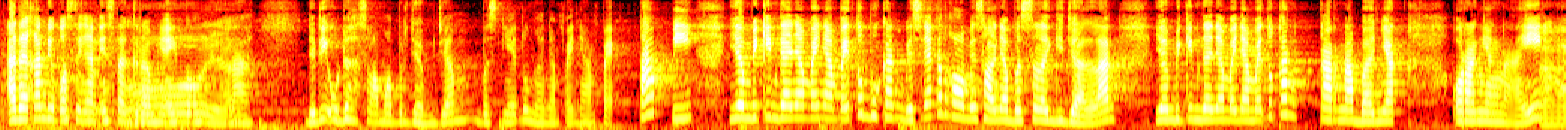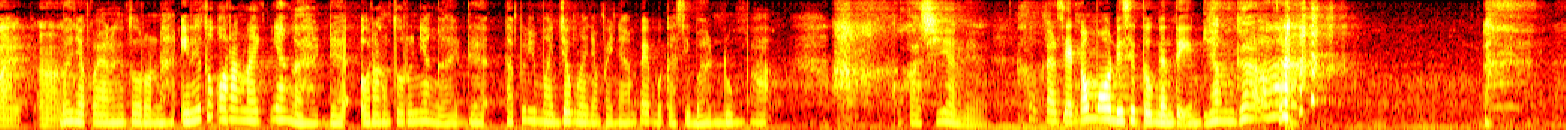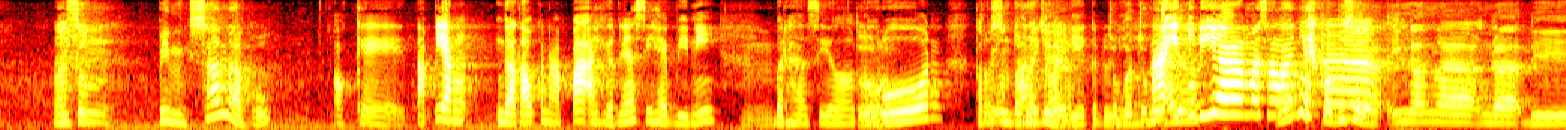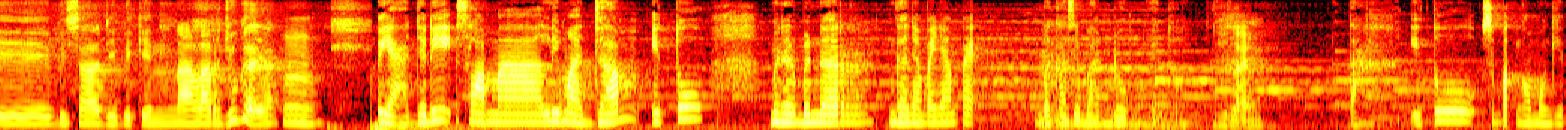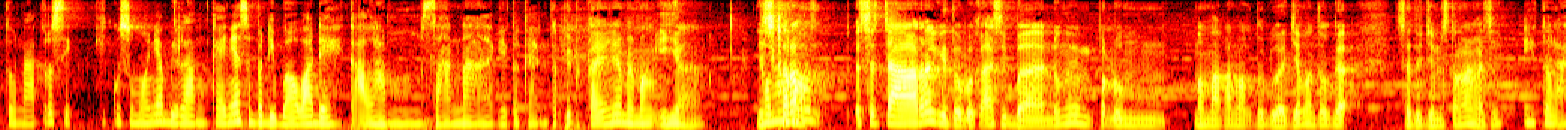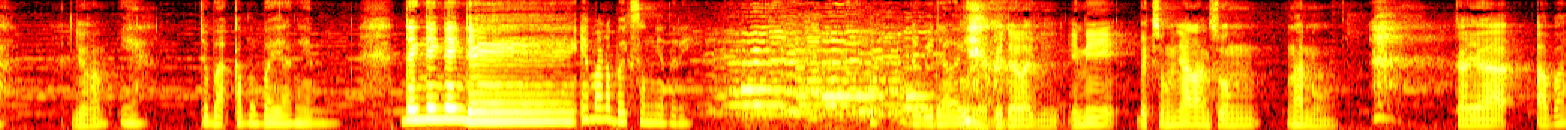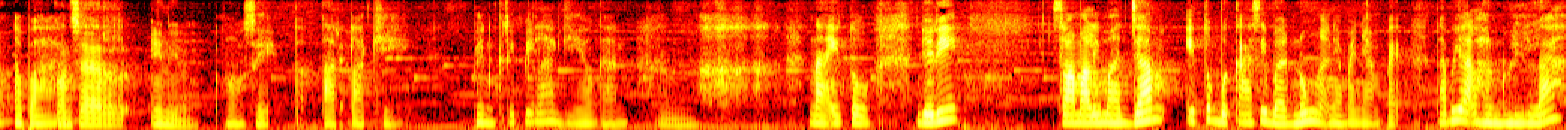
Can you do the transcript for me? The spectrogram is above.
ada kan di postingan Instagramnya Oh, itu ya. nah jadi udah selama berjam-jam busnya itu nggak nyampe nyampe tapi yang bikin gak nyampe nyampe itu bukan biasanya kan kalau misalnya bus lagi jalan yang bikin gak nyampe nyampe itu kan karena banyak orang yang naik Yang like, eh. banyak orang yang turun. Nah ini tuh orang naiknya nggak ada, orang turunnya nggak ada. Tapi 5 jam nggak nyampe nyampe Bekasi Bandung pak. kok kasihan ya? Kasihan kamu mau di situ gantiin? Ya enggak lah. Langsung pingsan aku. Oke, tapi yang nggak tahu kenapa akhirnya si Happy ini berhasil turun, Tapi terus untung balik aja ya. lagi ke dunia. Coba- coba nah dia- itu dia masalahnya. Hah, kok bisa ya? Enggak enggak enggak di bisa dibikin nalar juga ya? Hmm. Iya, jadi selama 5 jam itu bener-bener nggak nyampe-nyampe Bekasi Bandung gitu. Gila ya. Nah, itu sempat ngomong gitu. Nah, terus si Kiku semuanya bilang kayaknya sempat dibawa deh ke alam sana gitu kan. Tapi kayaknya memang iya. Ya Kamu sekarang secara gitu Bekasi Bandung ini perlu memakan waktu dua jam atau enggak satu jam setengah nggak sih? Itulah. Iya kan? Iya. Coba kamu bayangin. Deng deng deng deng. Eh mana back songnya tadi? Oh, udah beda Oh lagi. iya beda lagi. Ini backsongnya langsung nganu. Kayak apa? Apa? Konser ini loh. Oh sih, tak tarik lagi. Ben creepy lagi ya kan. Hmm. Nah itu, jadi selama 5 jam itu Bekasi Bandung nggak nyampe-nyampe. Tapi alhamdulillah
